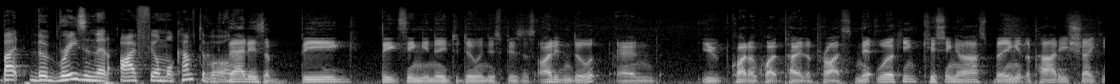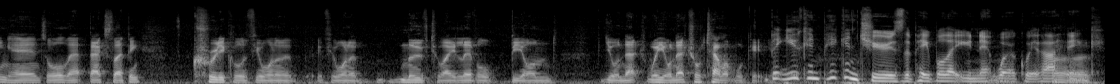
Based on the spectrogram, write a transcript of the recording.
But the reason that I feel more comfortable. That is a big, big thing you need to do in this business. I didn't do it, and you quote unquote pay the price. Networking, kissing ass, being at the party, shaking hands, all that, backslapping, critical if you want to if you want to move to a level beyond your nat- where your natural talent will get you. but you can pick and choose the people that you network mm. with, I know. think.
